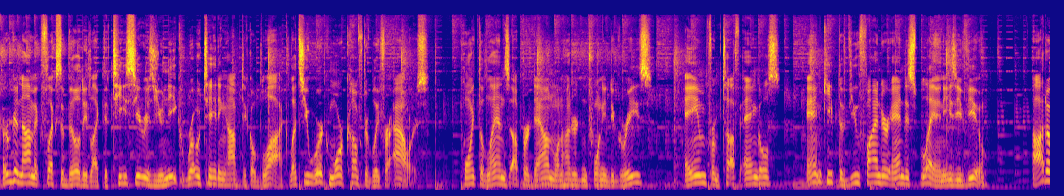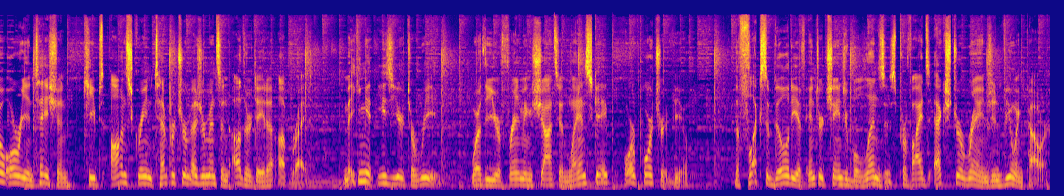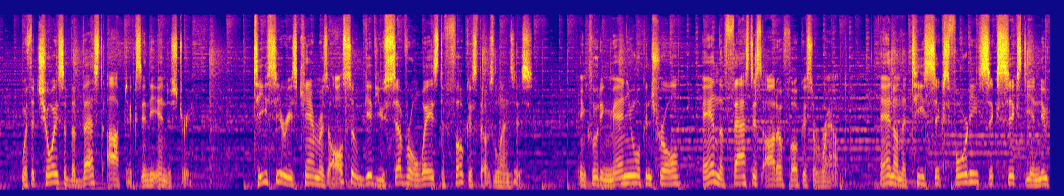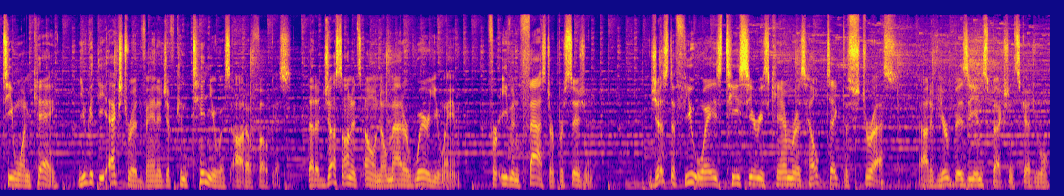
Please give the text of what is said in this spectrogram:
Ergonomic flexibility like the T-Series unique rotating optical block lets you work more comfortably for hours. Point the lens up or down 120 degrees, aim from tough angles, and keep the viewfinder and display in easy view. Auto orientation keeps on-screen temperature measurements and other data upright, making it easier to read, whether you're framing shots in landscape or portrait view. The flexibility of interchangeable lenses provides extra range and viewing power, with a choice of the best optics in the industry. T-Series cameras also give you several ways to focus those lenses, including manual control and the fastest autofocus around. And on the T640, 660, and new T1K, you get the extra advantage of continuous autofocus that adjusts on its own no matter where you aim, for even faster precision. Just a few ways T-Series cameras help take the stress out of your busy inspection schedule.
